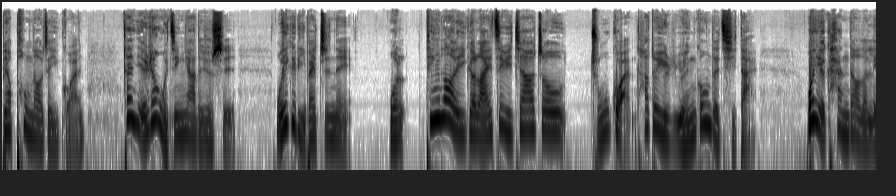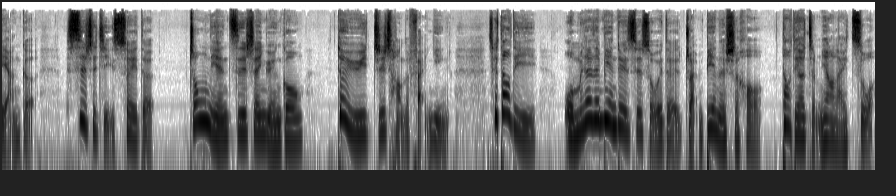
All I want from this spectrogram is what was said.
不要碰到这一关，但也让我惊讶的就是，我一个礼拜之内，我听到一个来自于加州主管他对于员工的期待，我也看到了两个四十几岁的中年资深员工对于职场的反应。所以，到底我们要在面对这些所谓的转变的时候，到底要怎么样来做？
